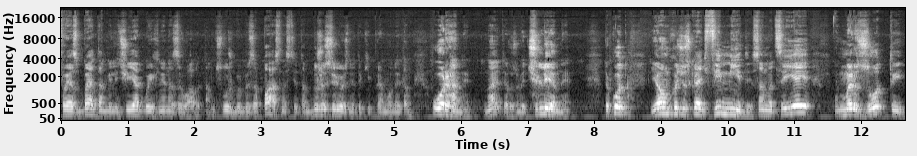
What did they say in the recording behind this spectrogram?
ФСБ, там, или чи як би їх не називали, там, служби безпечності, там дуже серйозні такі прям вони там органи, знаєте, розумієте, члени. Так от, я вам хочу сказати, Феміди, саме цієї мерзоти.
